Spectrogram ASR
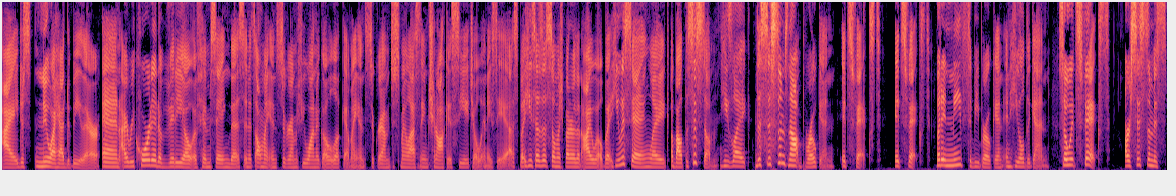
I just knew I had to be there. And I recorded a video of him saying this, and it's on my Instagram. If you want to go look at my Instagram, just my last name Chonacas, C H O N A C A S. But he says it so much better than I will. But he was saying like about the system. He's like, the system's not broken; it's fixed. It's fixed, but it needs to be broken and healed again. So it's fixed. Our system is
